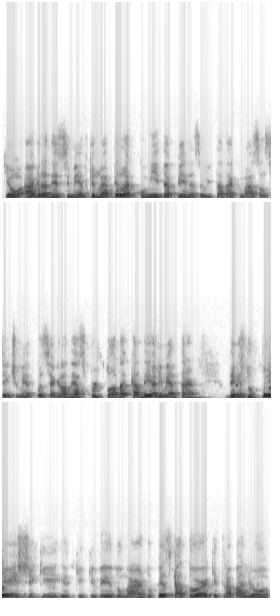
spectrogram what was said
que é um agradecimento que não é pela comida apenas. O itadakimasu é um sentimento que você agradece por toda a cadeia alimentar. Desde o peixe que, que, que, veio do mar, do pescador que trabalhou,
